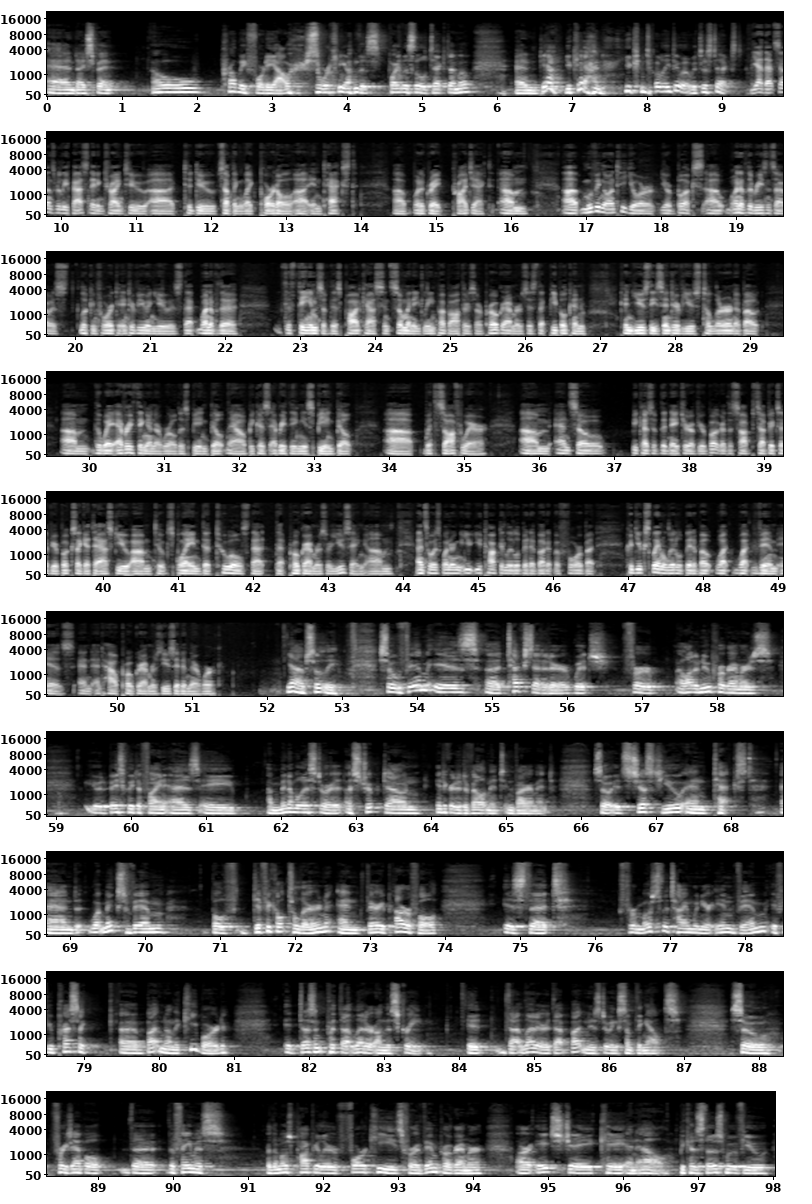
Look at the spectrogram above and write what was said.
And I spent, oh, probably 40 hours working on this pointless little tech demo. And yeah, you can. You can totally do it with just text. Yeah, that sounds really fascinating. Trying to uh, to do something like Portal uh, in text. Uh, what a great project. Um, uh, moving on to your your books, uh, one of the reasons I was looking forward to interviewing you is that one of the the themes of this podcast, since so many Leanpub authors are programmers, is that people can can use these interviews to learn about um, the way everything in our world is being built now, because everything is being built uh, with software. Um, and so, because of the nature of your book or the sub- subjects of your books, I get to ask you um, to explain the tools that, that programmers are using. Um, and so, I was wondering, you, you talked a little bit about it before, but could you explain a little bit about what, what Vim is and, and how programmers use it in their work? Yeah, absolutely. So Vim is a text editor, which for a lot of new programmers, you would basically define as a, a minimalist or a, stripped down integrated development environment. So it's just you and text. And what makes Vim both difficult to learn and very powerful is that for most of the time when you're in Vim, if you press a, a button on the keyboard, it doesn't put that letter on the screen. It that letter, that button is doing something else. So, for example, the the famous or the most popular four keys for a Vim programmer are H, J, K, and L because those move you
